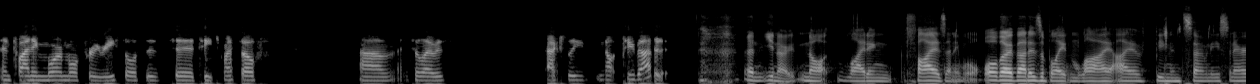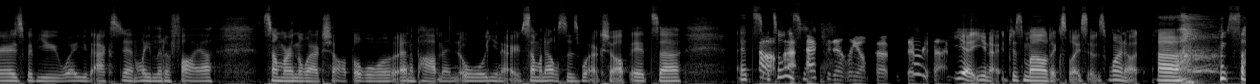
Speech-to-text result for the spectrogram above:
and finding more and more free resources to teach myself um, until I was actually not too bad at it. and you know not lighting fires anymore. Although that is a blatant lie i have been in so many scenarios with you where you've accidentally lit a fire somewhere in the workshop or an apartment or you know someone else's workshop. It's uh it's, oh, it's always accidentally on purpose every time. Yeah, you know, just mild explosives. Why not? Uh, so,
